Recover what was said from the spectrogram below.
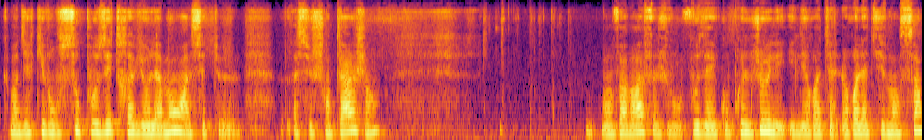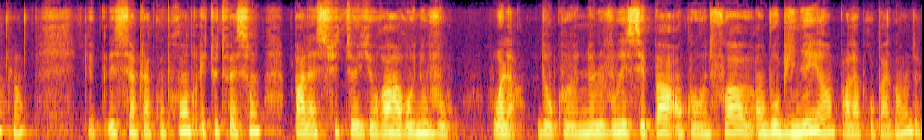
comment dire, qui vont s'opposer très violemment à, cette, à ce chantage. Hein. Bon, enfin bref, vous avez compris le jeu, il est, relativement simple. Hein. Il est simple à comprendre. Et de toute façon, par la suite, il y aura un renouveau. Voilà. Donc, euh, ne vous laissez pas, encore une fois, euh, embobiner par la propagande.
